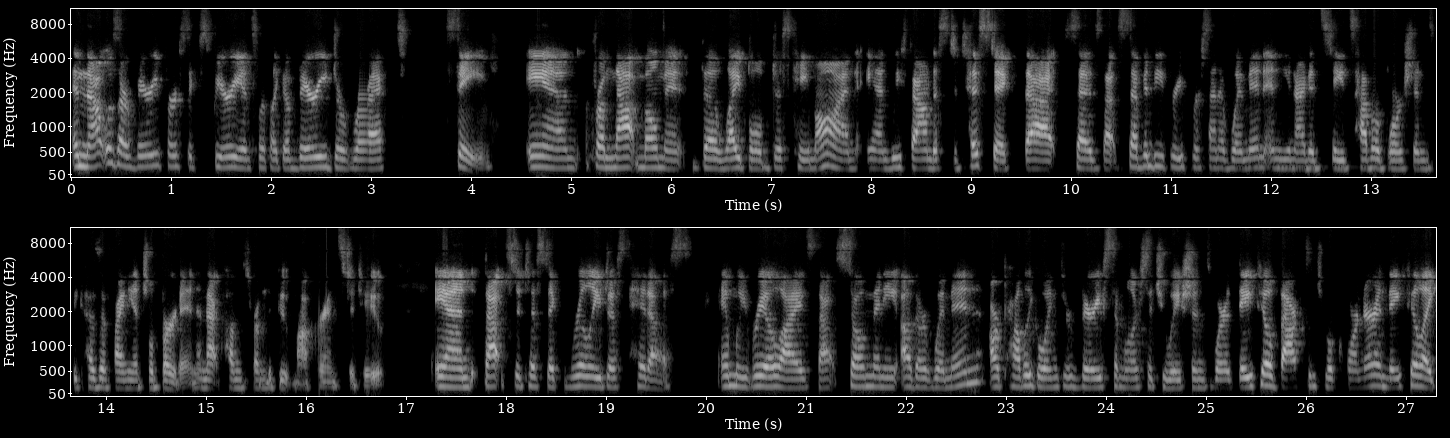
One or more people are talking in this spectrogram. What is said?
And that was our very first experience with like a very direct save. And from that moment, the light bulb just came on, and we found a statistic that says that 73% of women in the United States have abortions because of financial burden. And that comes from the Guttmacher Institute. And that statistic really just hit us. And we realized that so many other women are probably going through very similar situations where they feel backed into a corner and they feel like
